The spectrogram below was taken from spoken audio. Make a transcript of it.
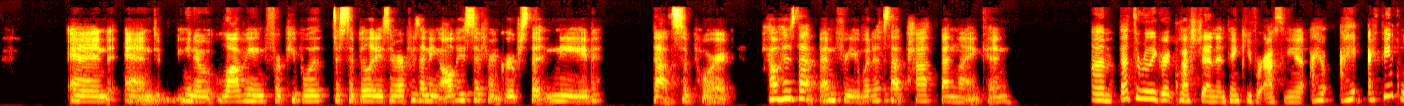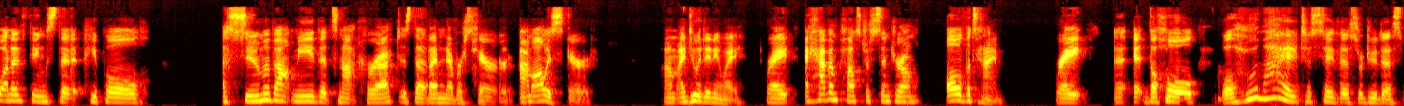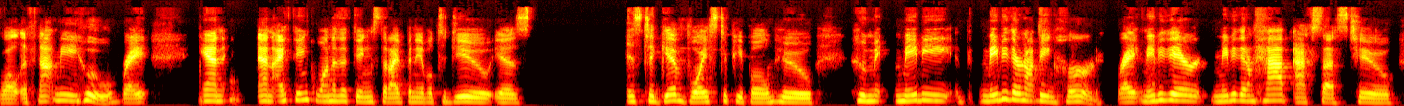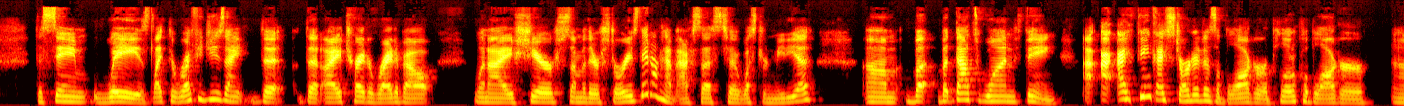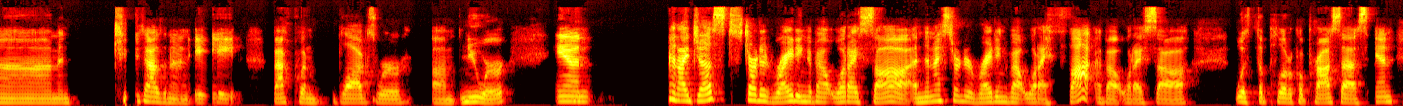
and and you know lobbying for people with disabilities and representing all these different groups that need that support how has that been for you? What has that path been like? And um, that's a really great question, and thank you for asking it. I, I I think one of the things that people assume about me that's not correct is that I'm never scared. I'm always scared. Um, I do it anyway, right? I have imposter syndrome all the time, right? Uh, uh, the whole, well, who am I to say this or do this? Well, if not me, who, right? And and I think one of the things that I've been able to do is is to give voice to people who who may, maybe maybe they're not being heard right? Maybe they're maybe they don't have access to the same ways. Like the refugees i that that i try to write about when i share some of their stories they don't have access to western media. Um, but but that's one thing. I, I think i started as a blogger a political blogger um, in 2008 back when blogs were um, newer and and I just started writing about what I saw. And then I started writing about what I thought about what I saw with the political process. And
